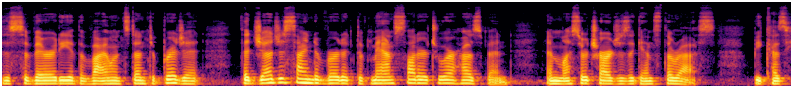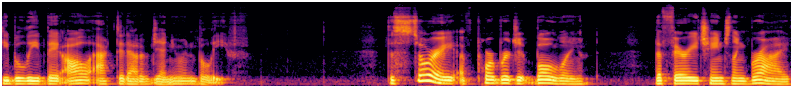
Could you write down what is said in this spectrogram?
the severity of the violence done to Bridget, the judge assigned a verdict of manslaughter to her husband and lesser charges against the rest because he believed they all acted out of genuine belief. The story of poor Bridget Boland, the fairy changeling bride,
